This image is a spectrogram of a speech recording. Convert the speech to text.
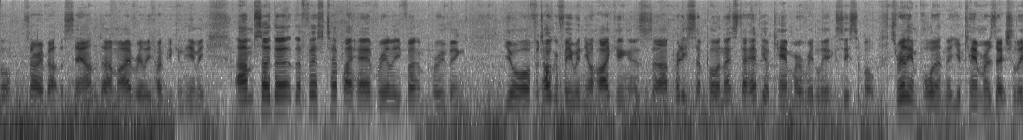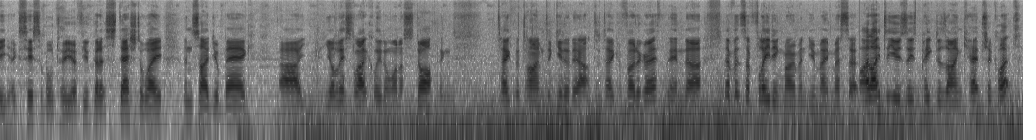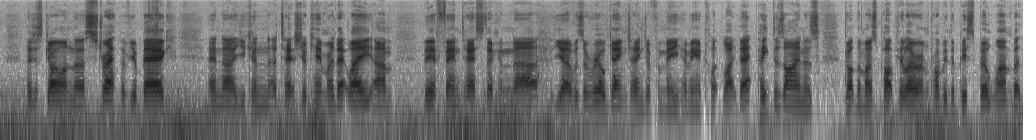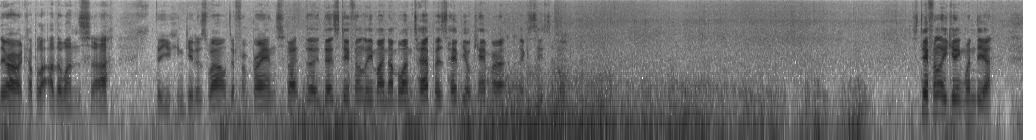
oh, sorry about the sound. Um, I really hope you can hear me. Um, so the the first tip I have really for improving your photography when you're hiking is uh, pretty simple, and that's to have your camera readily accessible. It's really important that your camera is actually accessible to you. If you've got it stashed away inside your bag, uh, you're less likely to want to stop and take the time to get it out to take a photograph and uh, if it's a fleeting moment you may miss it. I like to use these Peak Design capture clips. They just go on the strap of your bag and uh, you can attach your camera that way. Um, they're fantastic and uh, yeah it was a real game changer for me having a clip like that. Peak Design has got the most popular and probably the best built one but there are a couple of other ones uh, that you can get as well, different brands. But the, that's definitely my number one tip is have your camera accessible. It's definitely getting windier.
